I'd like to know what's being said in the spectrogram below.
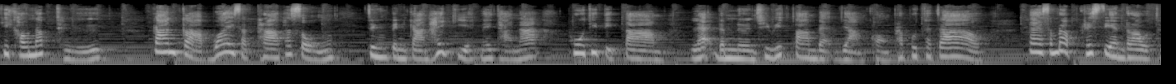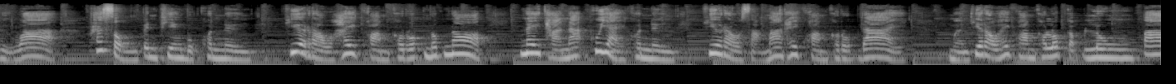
ที่เขานับถือ การกราบไหว้ศรัทธาพระสงฆ์จึงเป็นการให้เกียรติในฐานะผู้ที่ติดตาม และดำเนินชีวิตตามแบบอย่างของพระพุทธเจ้า แต่สำหรับคริสเตียนเราถือว่า พระสงฆ์เป็นเพียงบุคคลหนึ่งที่เราให้ความเคารพนบนอบ ในฐานะผู้ใหญ่คนหนึ่ง ที่เราสามารถให้ความเคารพได้ เหมือนที่เราให้ความเคารพกับลุง ป้า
